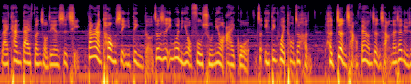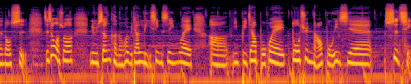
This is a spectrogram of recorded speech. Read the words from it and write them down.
来看待分手这件事情，当然痛是一定的，这是因为你有付出，你有爱过，这一定会痛，这很很正常，非常正常，男生女生都是。只是我说女生可能会比较理性，是因为呃，你比较不会多去脑补一些事情，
